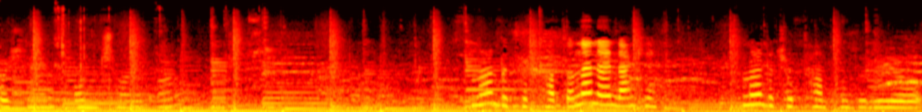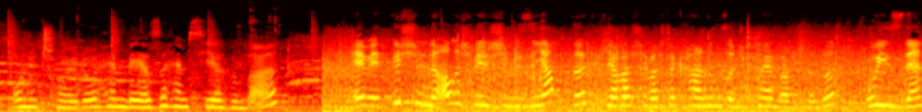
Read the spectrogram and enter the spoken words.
voll schön. 13 euro. Bunlar da çok tatlı. Ne ne danke. Bunlar da çok tatlı duruyor. 13 euro. Hem beyazı hem siyahı var. Evet biz şimdi alışverişimizi yaptık. Yavaş yavaş da karnımız acıkmaya başladı. O yüzden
